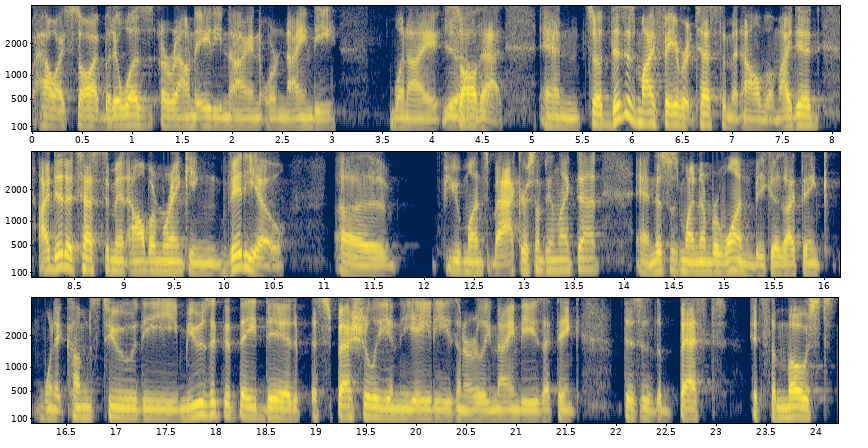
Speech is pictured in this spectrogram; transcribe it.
how I saw it, but it was around '89 or '90 when I saw that. And so this is my favorite Testament album. I did I did a Testament album ranking video a few months back or something like that. And this was my number one because I think when it comes to the music that they did, especially in the 80s and early 90s, I think this is the best, it's the most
